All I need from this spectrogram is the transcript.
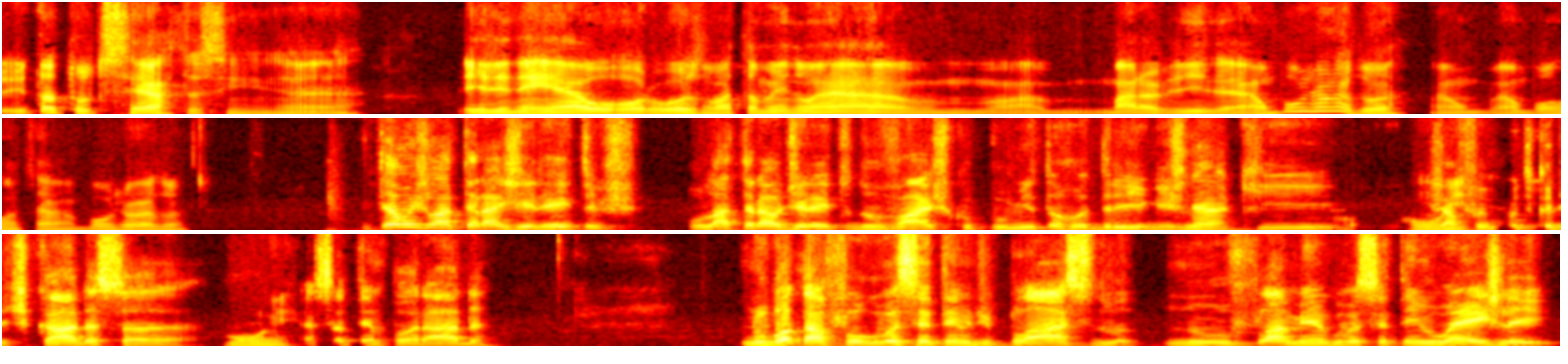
e tá tudo certo, assim. É, ele nem é horroroso, mas também não é uma maravilha. É um bom jogador. É um, é um bom lateral, é um bom jogador. Em termos de laterais direitos, o lateral direito do Vasco, Pumita Rodrigues, né? Que Ruim. já foi muito criticado essa, essa temporada. No Botafogo você tem o de Plácido, no Flamengo você tem o Wesley.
